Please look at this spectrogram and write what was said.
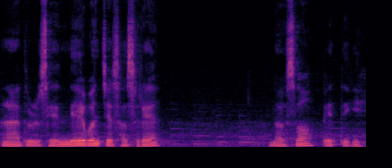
하나 둘 셋 네 번째 사슬에 넣어서 빼뜨기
